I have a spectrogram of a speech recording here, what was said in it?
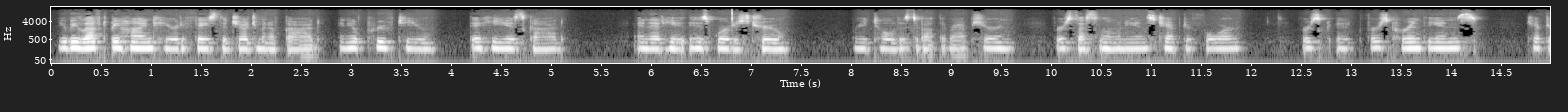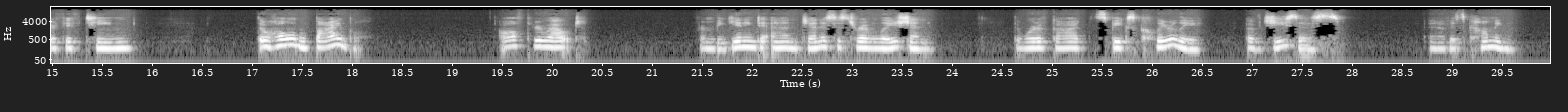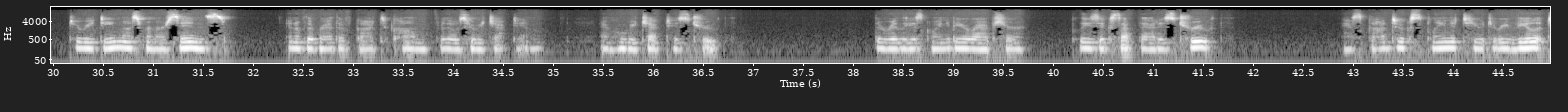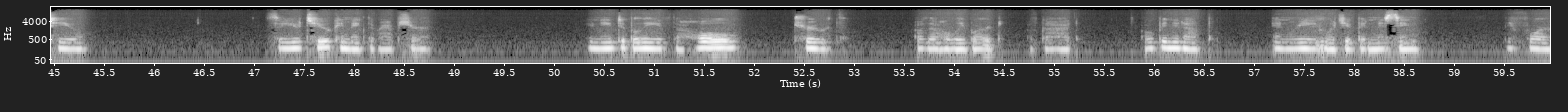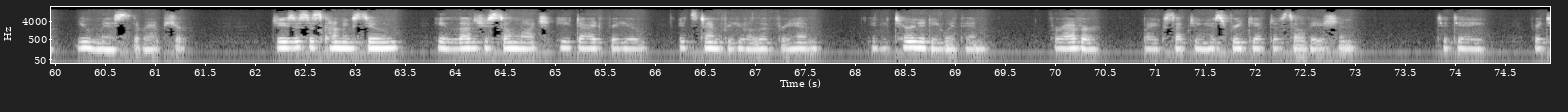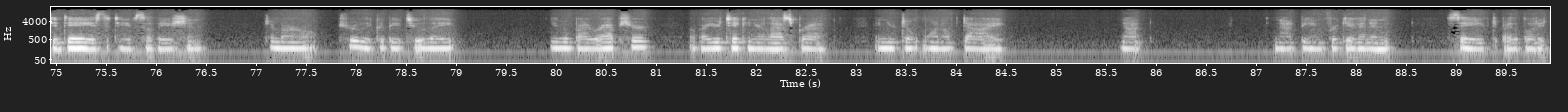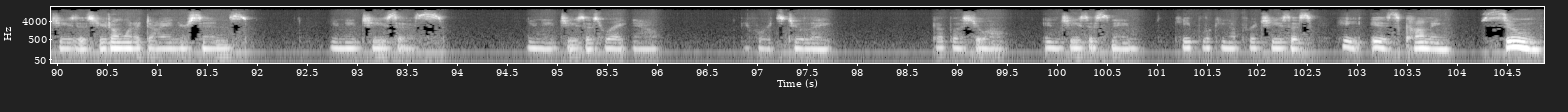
you'll be left behind here to face the judgment of God, and he'll prove to you that he is God and that he, his word is true. Where he told us about the rapture in First Thessalonians chapter 4, First, uh, First Corinthians chapter 15, the whole Bible, all throughout, from beginning to end, Genesis to Revelation, the Word of God speaks clearly of Jesus and of His coming to redeem us from our sins and of the wrath of God to come for those who reject Him and who reject His truth. There really is going to be a rapture. Please accept that as truth. Ask God to explain it to you, to reveal it to you, so you too can make the rapture. You need to believe the whole truth of the Holy Word of God. Open it up and read what you've been missing before you miss the rapture. Jesus is coming soon. He loves you so much. He died for you. It's time for you to live for Him in eternity with Him forever by accepting His free gift of salvation today. For today is the day of salvation. Tomorrow truly could be too late, either by rapture or by you taking your last breath, and you don't want to die not not being forgiven and saved by the blood of Jesus. You don't want to die in your sins. You need Jesus. You need Jesus right now before it's too late. God bless you all. In Jesus' name, keep looking up for Jesus. He is coming soon.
